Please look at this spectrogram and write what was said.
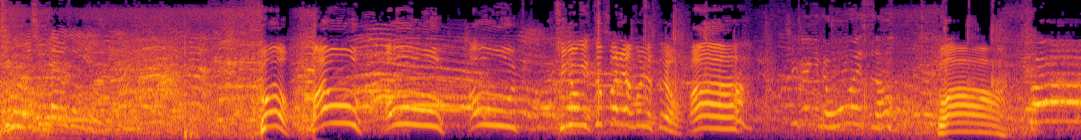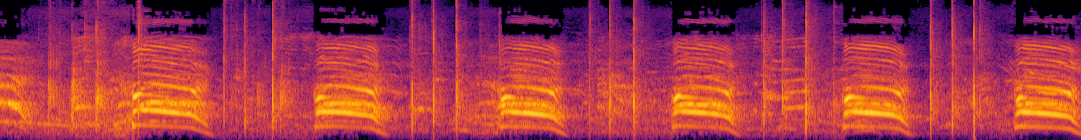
25번 신다현 선수. 좋아요. 아우 아우 아우 준영이 끝발에 안 걸렸어요. 아 실력이 너무 멋있어. 와. 골! 골! 골! 골! 골! 골! 골!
